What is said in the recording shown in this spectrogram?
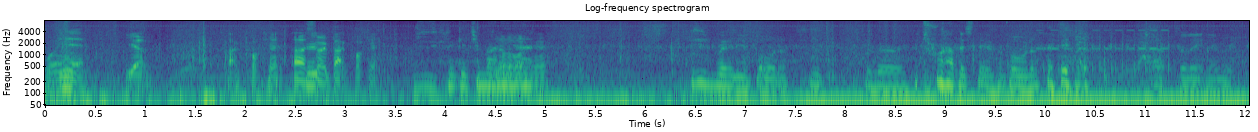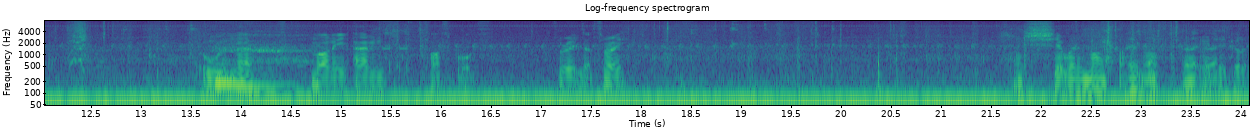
What in here? Yeah. Back pocket. Uh, sorry, back pocket. This is going to get your money Another one out. here. This is really a border. This is a travesty of a border. Absolutely. All in there. Money and passports. Three. Is that three? Oh shit, where did mine go? There's one. Got it, Okay, got it.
